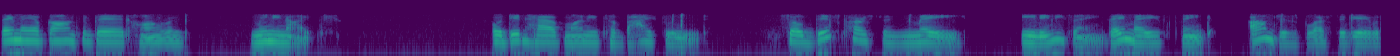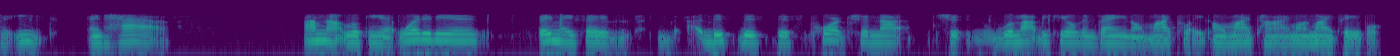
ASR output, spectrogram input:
They may have gone to bed hungry many nights or didn't have money to buy food. So this person may eat anything. They may think, I'm just blessed to be able to eat and have. I'm not looking at what it is. They may say this this this pork should not should will not be killed in vain on my plate, on my time, on my table,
